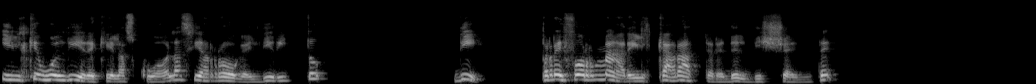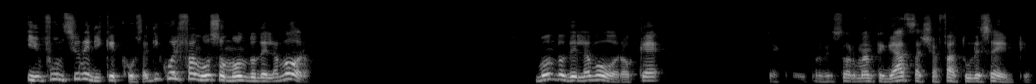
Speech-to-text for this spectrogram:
il che vuol dire che la scuola si arroga il diritto di preformare il carattere del discente in funzione di che cosa? Di quel famoso mondo del lavoro. Mondo del lavoro che, ecco, il professor Mantegazza ci ha fatto un esempio,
